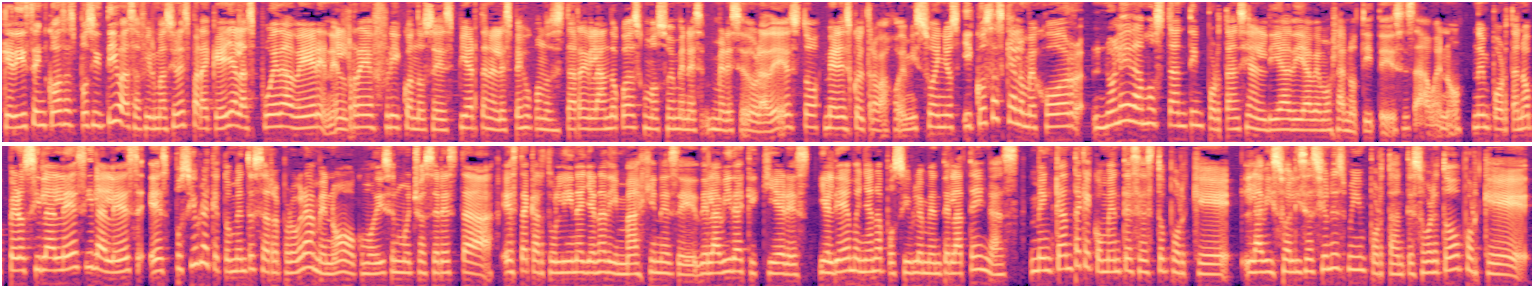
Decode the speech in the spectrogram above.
que dicen cosas positivas, afirmaciones para que ella las pueda ver en el refri, cuando se despierta en el espejo, cuando se está arreglando, cosas como soy merecedora de esto, merezco el trabajo de mis sueños y cosas que a lo mejor no le damos tanta importancia en el día a día, vemos la notita y dices, ah, bueno, no importa, ¿no? Pero si la lees y la lees, es posible que tu mente se reprograme, ¿no? O como dicen mucho, hacer esta, esta cartulina llena de imágenes de, de la vida que quieres y el día de mañana posiblemente la tengas. Me encanta que comentes esto porque la visualización es muy importante, sobre todo porque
